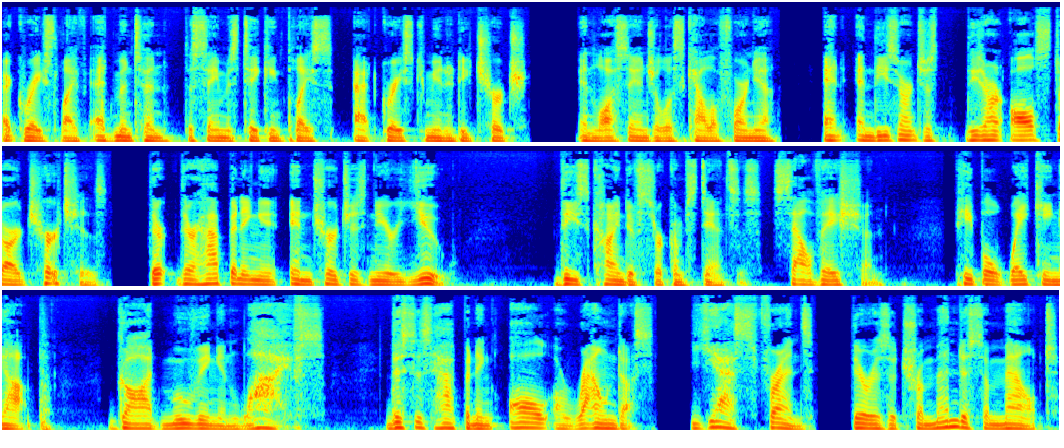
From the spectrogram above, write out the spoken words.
at Grace Life Edmonton. The same is taking place at Grace Community Church in Los Angeles, California. And, and these aren't just, these aren't all star churches. They're, they're happening in churches near you. These kind of circumstances, salvation, people waking up, God moving in lives. This is happening all around us. Yes, friends, there is a tremendous amount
